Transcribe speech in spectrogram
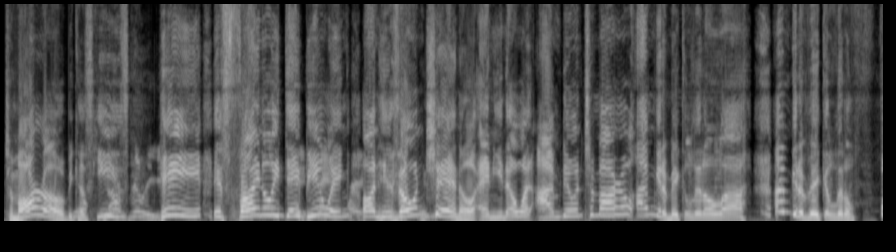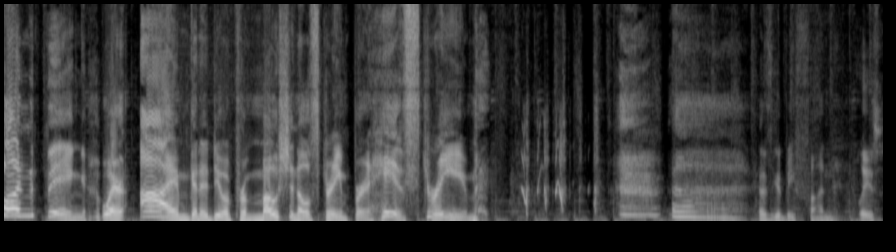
tomorrow because No, he's really. he is finally debuting hey, on his own channel. And you know what i'm doing tomorrow? I'm gonna make a little uh i'm gonna make a little fun thing where i'm gonna do a promotional stream for his stream. That's gonna be fun. Please.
